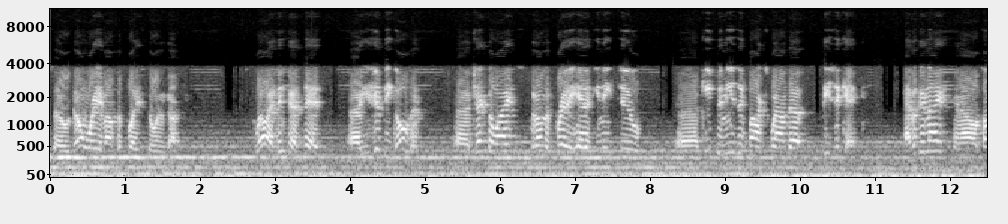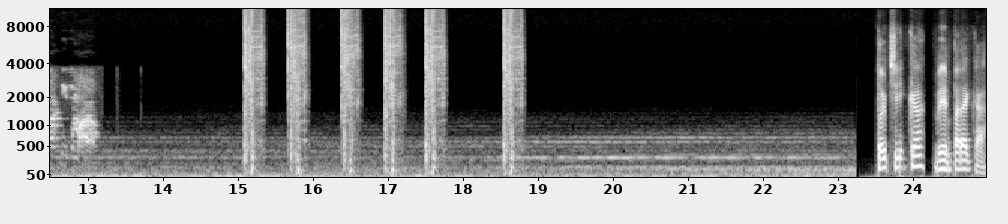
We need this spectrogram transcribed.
So don't worry about the place going dark. Well, I think that's it. Uh, you should be golden. Uh, check the lights, put on the Freddy head if you need to. Uh, keep the music box wound up. Piece of cake. Have a good night, and I'll talk to you tomorrow. Toy chica, ven para acá.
